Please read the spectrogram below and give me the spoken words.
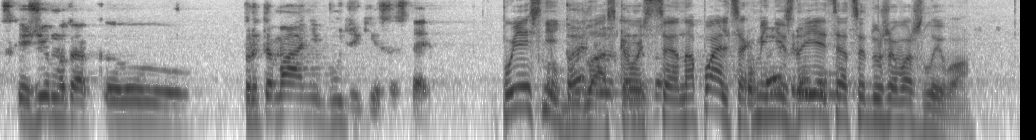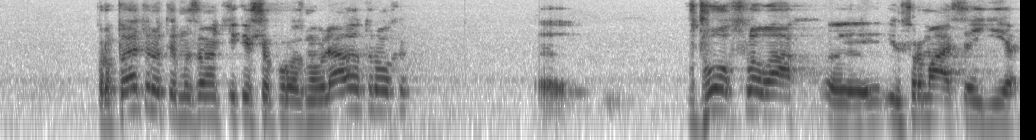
скажімо так, притаманні будь-якій системі. Поясніть, будь ласка, ось це на пальцях. Мені здається, це дуже важливо. Про Петріоти ми з вами тільки що порозмовляли трохи. Е, В двох словах е, інформація є.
